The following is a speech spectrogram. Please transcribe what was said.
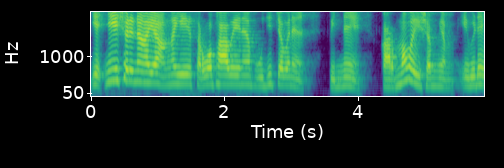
യജ്ഞേശ്വരനായ അങ്ങയെ സർവഭാവേന പൂജിച്ചവന് പിന്നെ കർമ്മവൈഷമ്യം എവിടെ?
